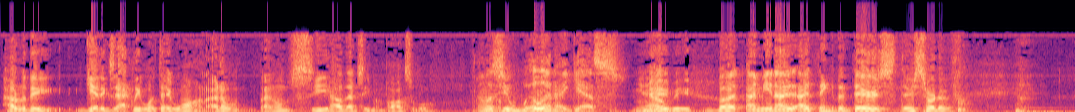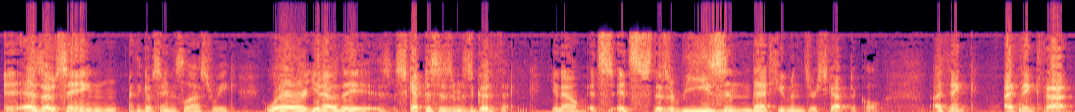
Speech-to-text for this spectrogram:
How do they get exactly what they want? I don't I don't see how that's even possible. Unless you will it, I guess. Maybe. Know? But I mean, I, I think that there's there's sort of as I was saying, I think I was saying this last week, where you know the skepticism is a good thing. You know, it's it's there's a reason that humans are skeptical. I think I think that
